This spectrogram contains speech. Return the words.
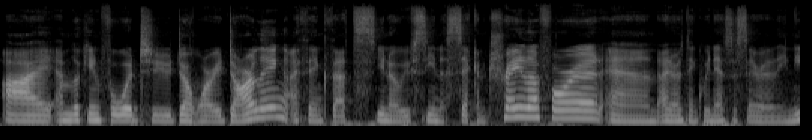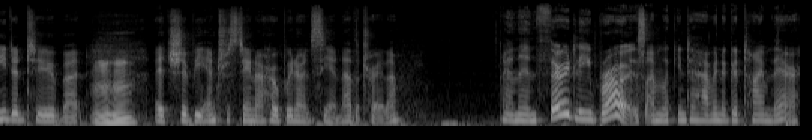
I am looking forward to Don't Worry Darling. I think that's, you know, we've seen a second trailer for it, and I don't think we necessarily needed to, but mm-hmm. it should be interesting. I hope we don't see another trailer. And then thirdly, Bros. I'm looking to having a good time there.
